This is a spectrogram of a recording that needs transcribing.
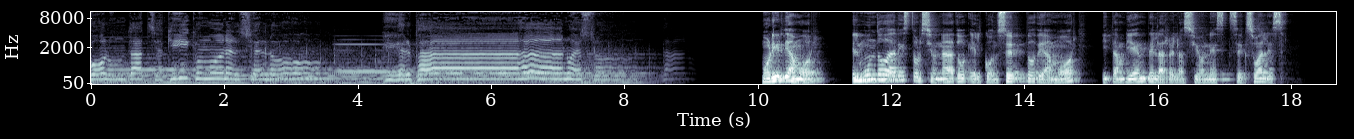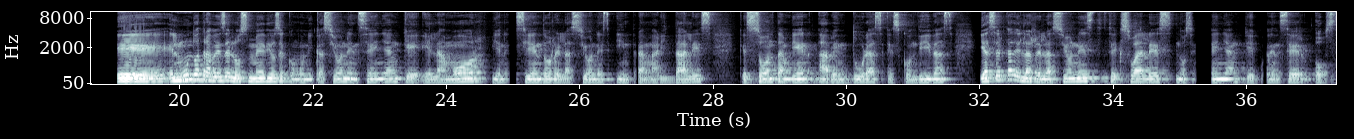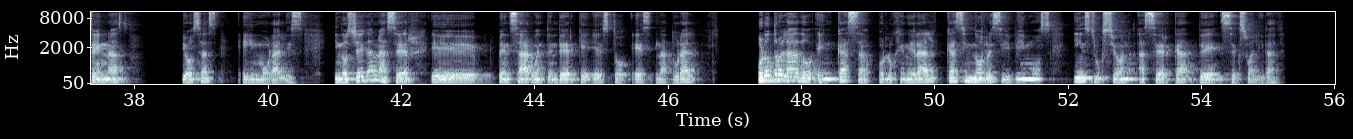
voluntad sea aquí como en el cielo. Y el pan nuestro. Morir de amor. El mundo ha distorsionado el concepto de amor y también de las relaciones sexuales. Eh, el mundo a través de los medios de comunicación enseñan que el amor viene siendo relaciones intramaritales, que son también aventuras escondidas. Y acerca de las relaciones sexuales nos enseñan que pueden ser obscenas, odiosas e inmorales. Y nos llegan a hacer eh, pensar o entender que esto es natural. Por otro lado, en casa, por lo general, casi no recibimos instrucción acerca de sexualidad.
